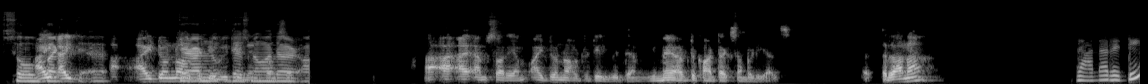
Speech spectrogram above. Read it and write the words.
so, I- but I- uh, I, I don't know there how to deal no, with there's Indian no consulate. other. I, I, I'm sorry, I'm, I don't know how to deal with them. You may have to contact somebody else. Rana, Rana Reddy.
